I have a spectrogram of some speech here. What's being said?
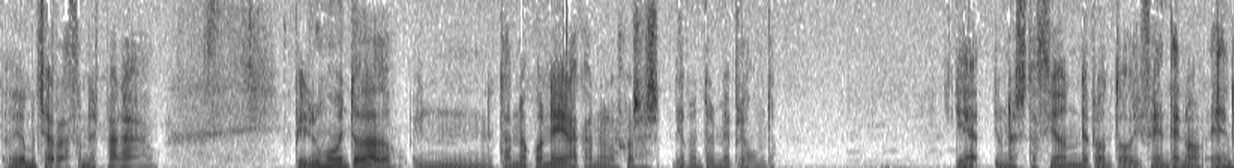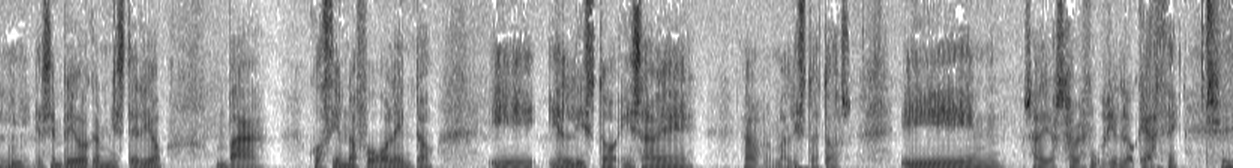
había muchas razones para... Pero en un momento dado, en, estando con él, acabando las cosas, de pronto él me preguntó. y una situación de pronto diferente, ¿no? El, Yo siempre digo que el misterio va cociendo a fuego lento y, y el listo y sabe, claro, el más listo de todos, y, o sea, Dios sabe muy bien lo que hace. Sí.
